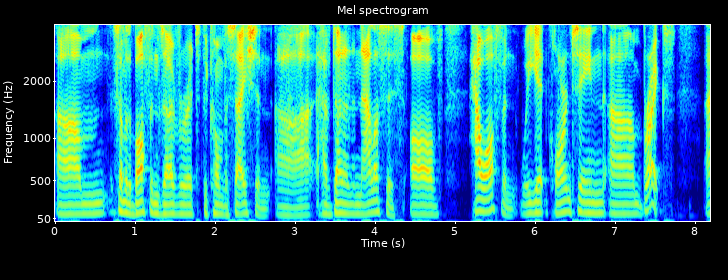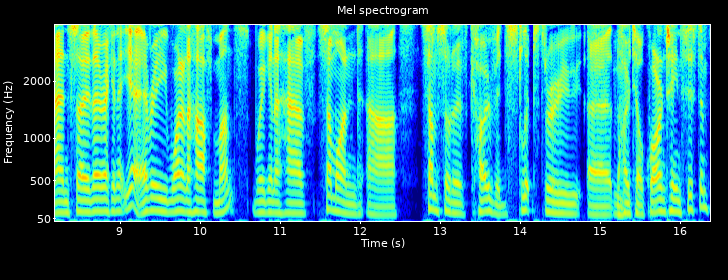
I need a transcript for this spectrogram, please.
um, some of the boffins over at the conversation uh, have done an analysis of how often we get quarantine um, breaks. And so they reckon that, yeah, every one and a half months, we're going to have someone, uh, some sort of COVID slips through uh, the hotel quarantine system,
